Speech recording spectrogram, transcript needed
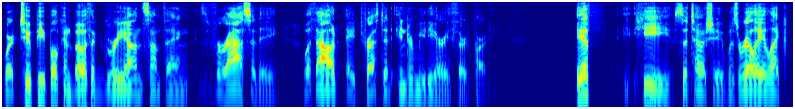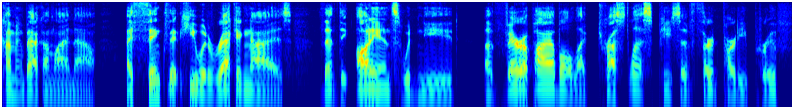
where two people can both agree on something, its veracity without a trusted intermediary third party. If he, Satoshi, was really like coming back online now, I think that he would recognize that the audience would need a verifiable, like trustless piece of third party proof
